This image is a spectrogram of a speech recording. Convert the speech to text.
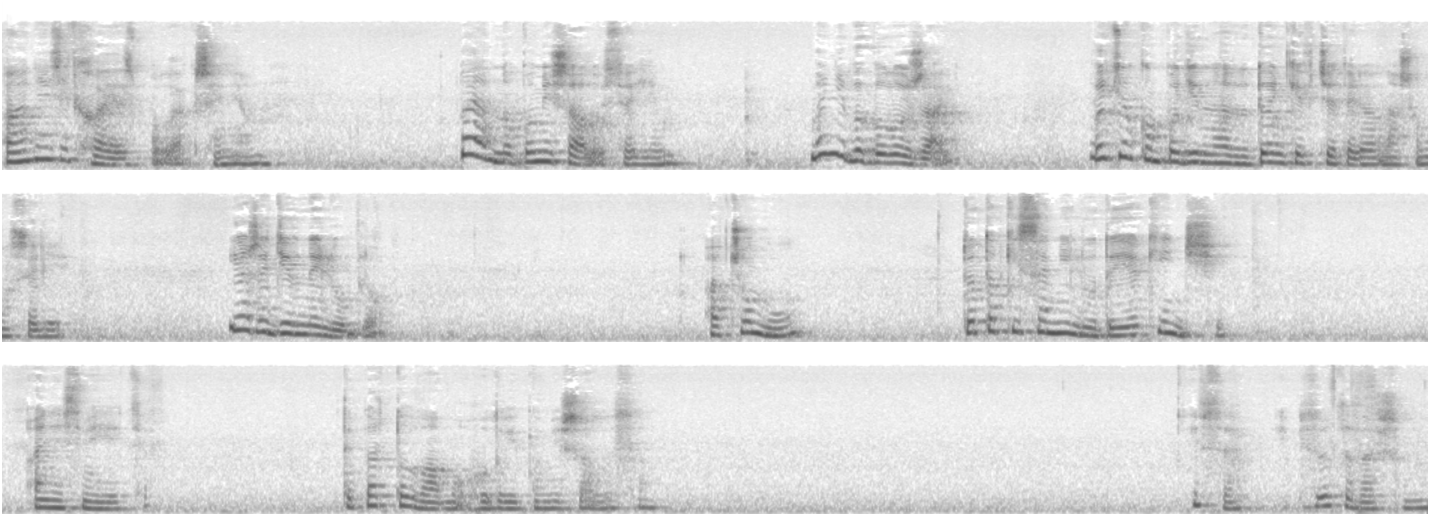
Аня зітхає з полегшенням. Певно, помішалося їм. Мені би було жаль. Ви цілком подібна до доньки вчителя в нашому селі. Я жидів не люблю. А чому? То такі самі люди, як інші. Аня сміється. Тепер то вам у голові помішалося. І все, епізод завершено.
